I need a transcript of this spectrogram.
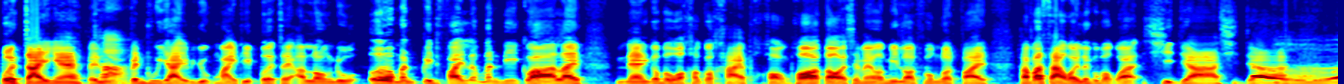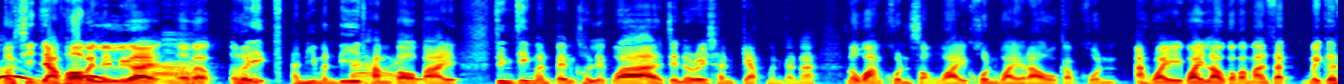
เปิดใจไงเป็นค่ะเป็นผู้ใหญ่ยุคใหม่ที่เปิดใจอะลองดู เออมันปิดไฟแล้วมันดีกว่าอะไร แนนก็บอกว่าเขาก็ขายของพ่อต่อใช่ไหมว่ามีหลอดฟงหลอดไฟ ถ้าภาษาวัยรุ่นก็บอกว่าฉีดยาฉีดยา ต้องฉีดยาพ่อไปเรื่อยอ่าๆก็แบบ เอ้ย อันนี้มันดีใช่ทำต่อไป จริง ๆ มันเป็นเขาเรียกว่า generation gap เหมือนกันนะ ระหว่างคน 2 วัยคนวัยเรากับคนอะวัยวัยเราก็ประมาณสักไม่เกิน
